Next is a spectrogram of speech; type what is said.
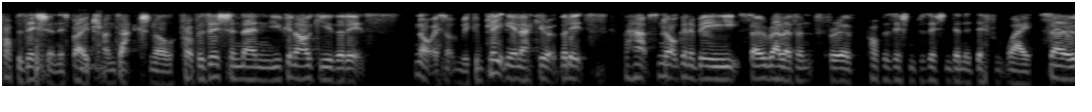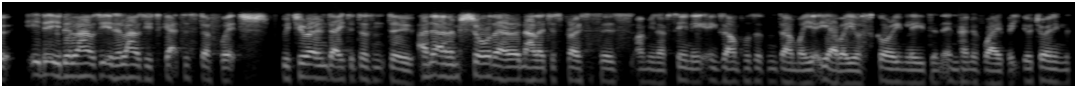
proposition, this very transactional proposition, then you can argue that it's no, it's not going to be completely inaccurate, but it's perhaps not going to be so relevant for a proposition positioned in a different way. So it, it allows you it allows you to get to stuff which which your own data doesn't do. And, and I'm sure there are analogous processes. I mean, I've seen examples of them done where you, yeah, where you're scoring leads in, in kind of way, but you're joining the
